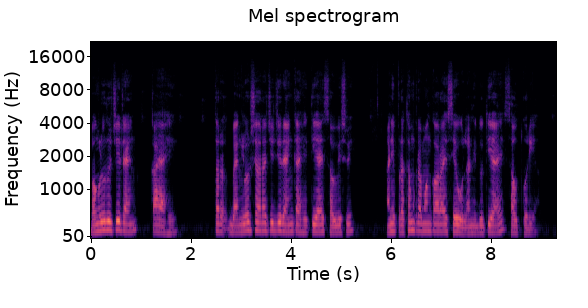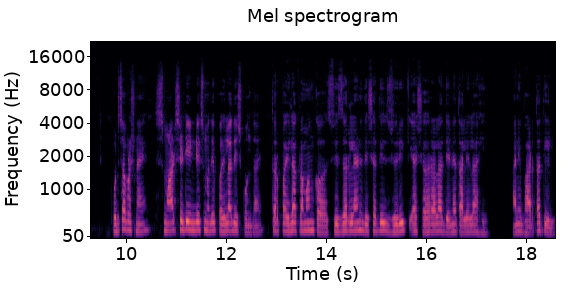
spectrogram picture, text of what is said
बंगळुरूची रँक काय आहे? तर बँगलोर शहराची जी रँक आहे ती आहे सव्वीसवी आणि प्रथम क्रमांकावर आहे सेऊल आणि द्वितीय आहे साऊथ कोरिया. पुढचा प्रश्न आहे स्मार्ट सिटी इंडेक्समध्ये पहिला देश कोणता आहे? तर पहिला क्रमांक स्वित्झर्लंड देशातील झुरिक या शहराला देण्यात आलेला आहे आणि भारतातील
